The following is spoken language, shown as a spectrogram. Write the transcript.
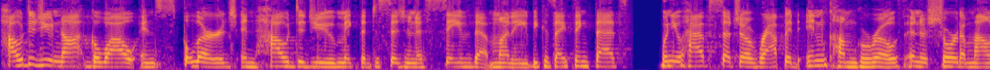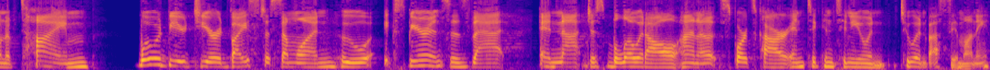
how did you not go out and splurge and how did you make the decision to save that money? Because i think that's when you have such a rapid income growth in a short amount of time what would be your advice to someone who experiences that and not just blow it all on a sports car and to continue and to invest the money?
